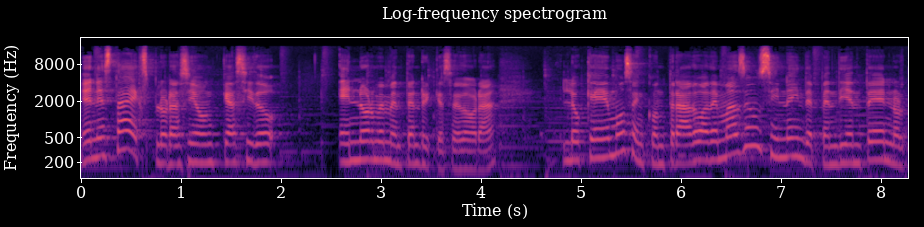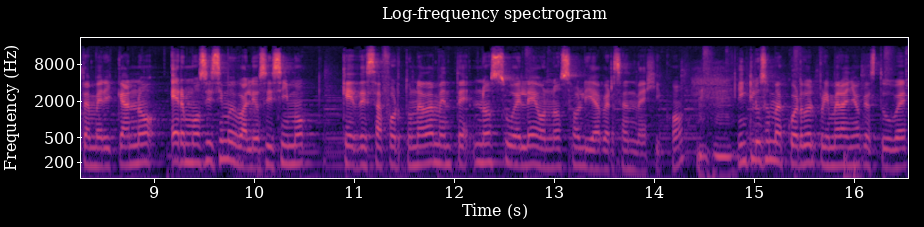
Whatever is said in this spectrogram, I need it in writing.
en esta exploración que ha sido enormemente enriquecedora. Lo que hemos encontrado, además de un cine independiente norteamericano hermosísimo y valiosísimo, que desafortunadamente no suele o no solía verse en México. Incluso me acuerdo el primer año que estuve,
